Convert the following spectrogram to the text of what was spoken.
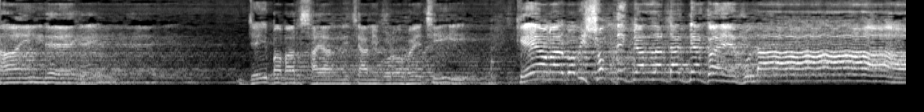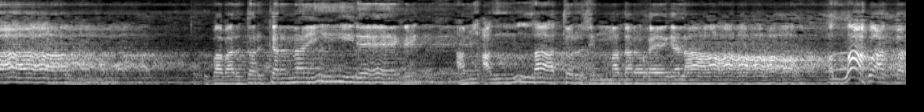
নাই রে। যেই বাবার ছায়ার নিচে আমি বড় হয়েছি, কে আমার ভবিষ্যৎ দেখবে? আল্লাহ ডাক গয়ে ভোলা তোর বাবার দরকার নাই রে। আমি আল্লাহ তোর জিম্মাদার হয়ে গেলাম। আল্লাহ আকবর।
